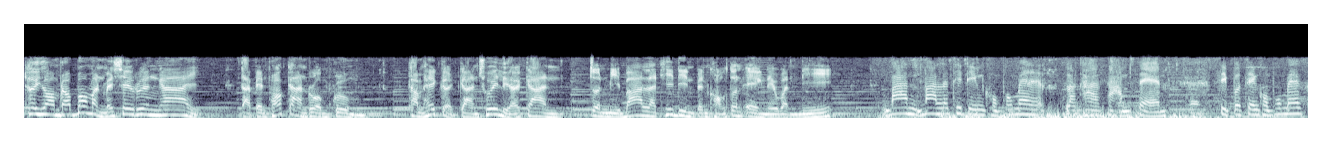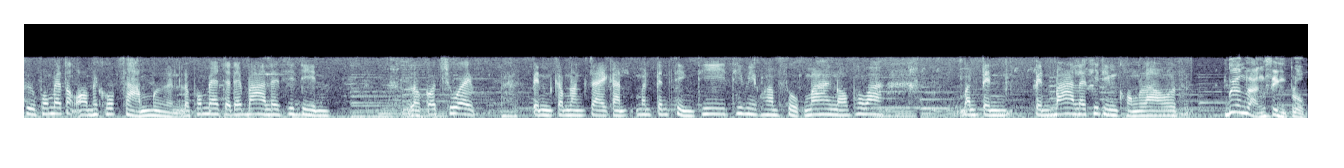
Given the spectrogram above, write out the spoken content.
เธอยอมรับว่ามันไม่ใช่เรื่องง่าย แต่เป็นเพราะการรวมกลุ่มทำให้เกิดการช่วยเหลือกัน จนมีบ้านและที่ดินเป็นของตนเองในวันนี้ บ้านบ้านและที่ดินของพวกแม่ราคาสามแสนสิบเปอร์เซ็นของพวกแม่คือพวกแม่ต้องออมให้ครบสามหมื่นแล้วพวกแม่จะได้บ้านและที่ดิน เราก็ช่วยเป็นกำลังใจกัน มันเป็นสิ่งที่ที่มีความสุขมากเนาะเพราะว่ามันเป็นเป็นบ้านและที่ดินของเรา เบื้องหลังสิ่งปลูก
